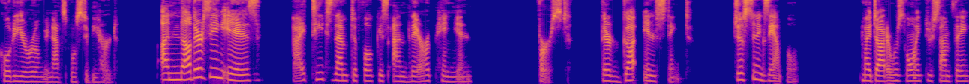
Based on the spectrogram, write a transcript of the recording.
Go to your room. You're not supposed to be heard. Another thing is, I teach them to focus on their opinion first, their gut instinct. Just an example my daughter was going through something.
